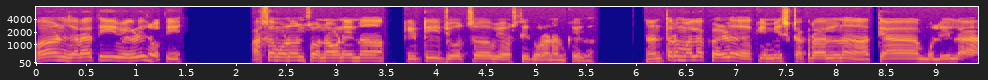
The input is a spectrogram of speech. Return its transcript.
पण जरा ती वेगळीच होती. असं म्हणून सोनावणेनं किटी जोचं व्यवस्थित वर्णन केलं. नंतर मला कळलं की मिस टकरालनं त्या मुलीला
